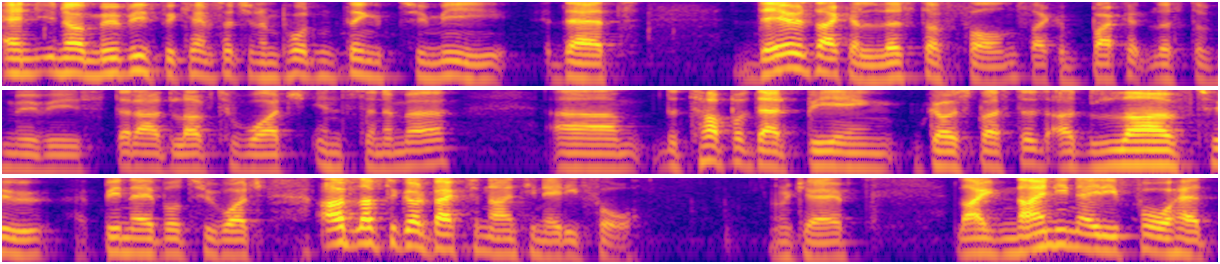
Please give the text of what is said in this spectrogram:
And, you know, movies became such an important thing to me that there's like a list of films, like a bucket list of movies that I'd love to watch in cinema. Um, the top of that being Ghostbusters. I'd love to have been able to watch. I'd love to go back to 1984. Okay. Like 1984 had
